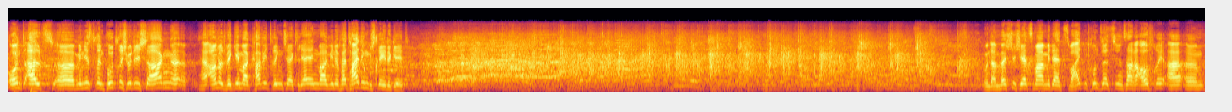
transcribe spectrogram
Und als äh, Ministerin Puttrich würde ich sagen, äh, Herr Arnold, wir gehen mal Kaffee trinken. Ich erkläre Ihnen einmal, wie eine Verteidigungsrede geht. Und dann möchte ich jetzt einmal mit der zweiten grundsätzlichen Sache äh, ähm,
